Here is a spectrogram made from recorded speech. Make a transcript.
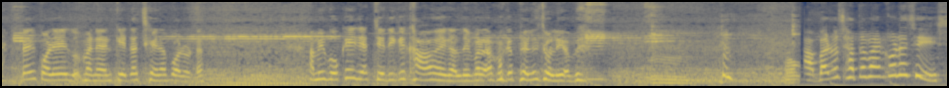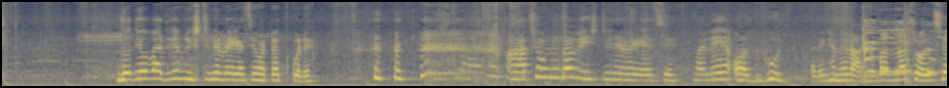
একটাই করে মানে আর কি এটা ছেঁড়া পরোটা। আমি বকেই যাচ্ছি এদিকে খাওয়া হয়ে গেল এবার আমাকে ফেলে চলে যাবে। আবারও ছাতা বার করেছিস? যদিও বা আজকে বৃষ্টি নেমে গেছে হঠাৎ করে। আচমকা বৃষ্টি নেমে গেছে। মানে অদ্ভুত। আর এখানে রান্না বান্না চলছে।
